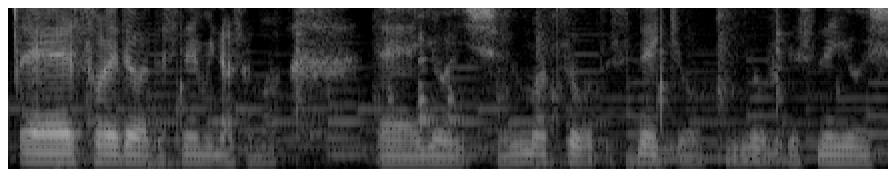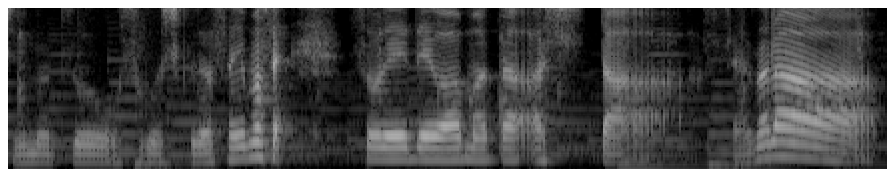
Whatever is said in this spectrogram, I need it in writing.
えー、それではですね、皆様、えー、良い週末をですね、今日金曜日ですね、良い週末をお過ごしくださいませ。それではまた明日。さよなら。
